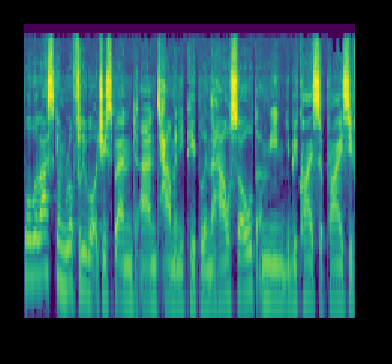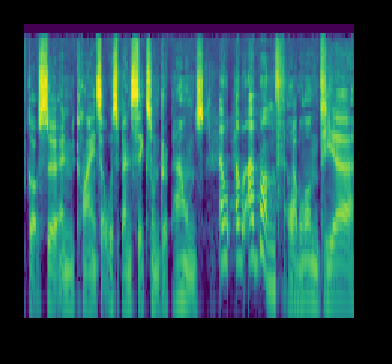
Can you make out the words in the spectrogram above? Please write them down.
Well, we'll ask them roughly what you spend and how many people in the household. I mean, you'd be quite surprised. You've got certain clients that would spend six hundred pounds A, a, a month. a month, yeah,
